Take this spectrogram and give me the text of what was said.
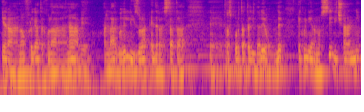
era naufragata con la nave al largo dell'isola ed era stata eh, trasportata lì dalle onde e quindi erano 16 anni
